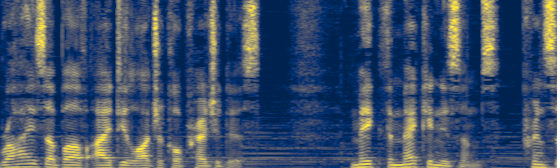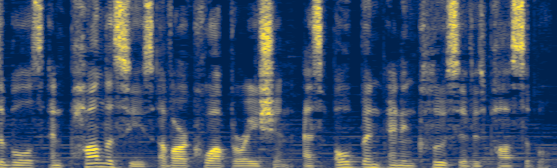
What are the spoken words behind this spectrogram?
Rise above ideological prejudice make the mechanisms, principles, and policies of our cooperation as open and inclusive as possible,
